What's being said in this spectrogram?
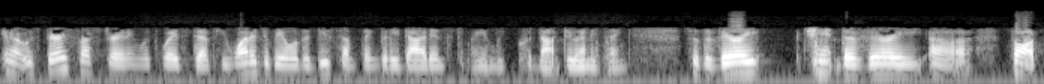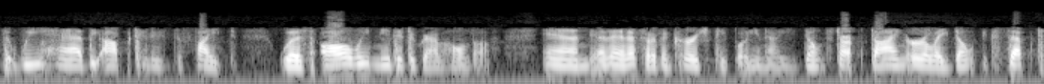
you know, it was very frustrating with Wade's death. He wanted to be able to do something, but he died instantly, and we could not do anything. So the very, the very uh, thought that we had the opportunity to fight was all we needed to grab hold of. And, and that's what I've encouraged people. You know, you don't start dying early. Don't accept,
